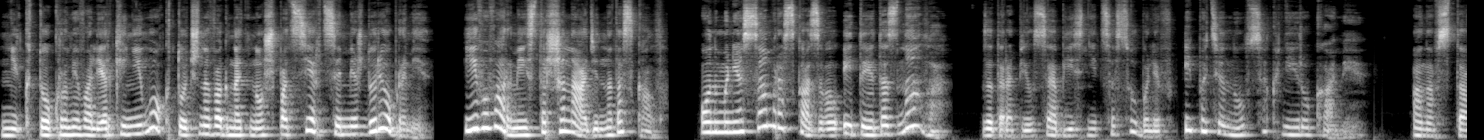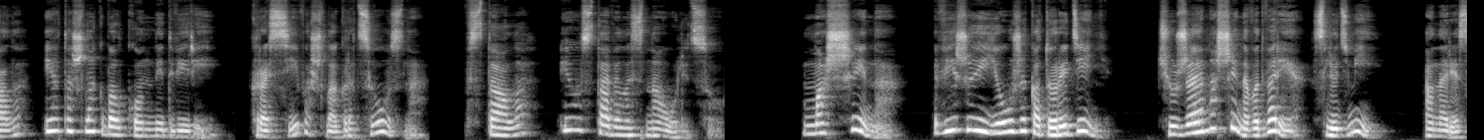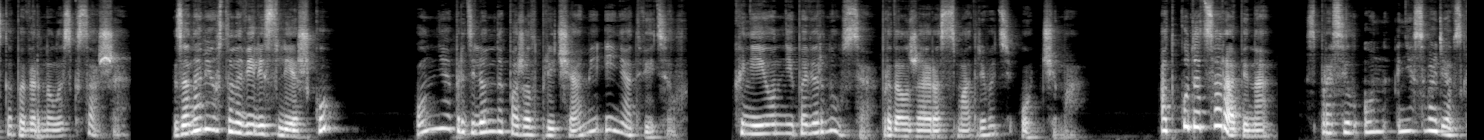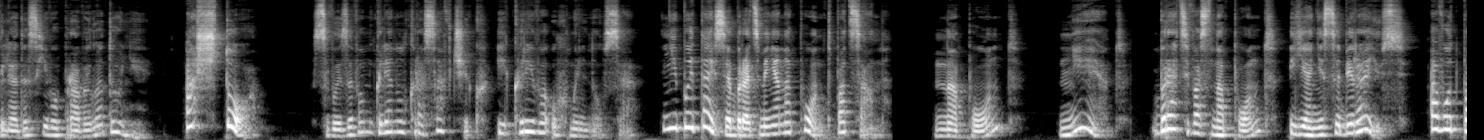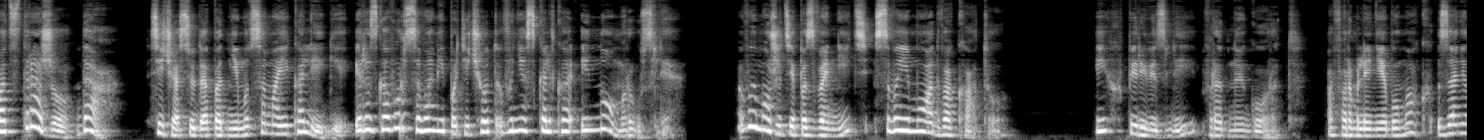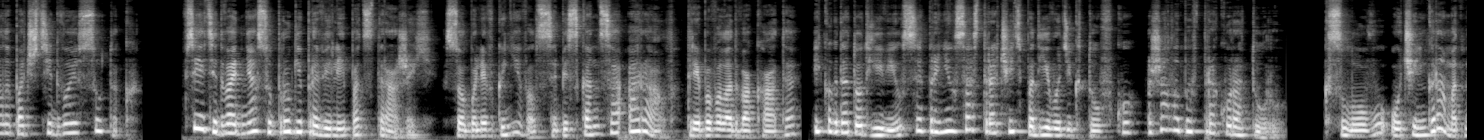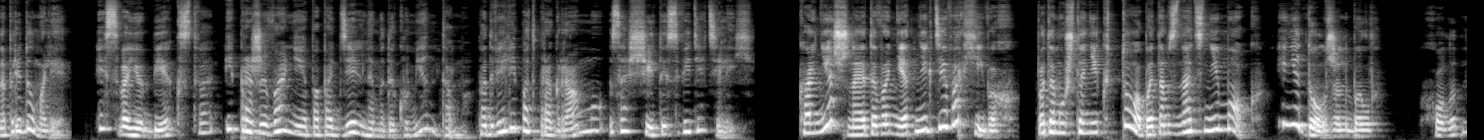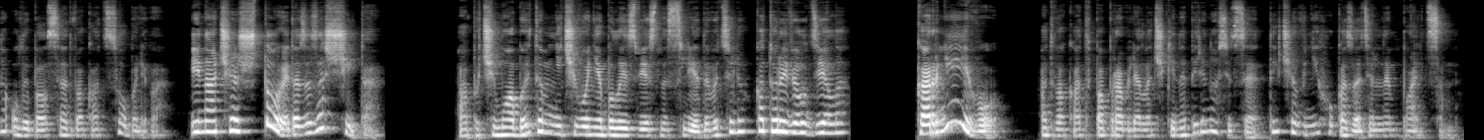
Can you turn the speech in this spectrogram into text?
Никто, кроме Валерки, не мог точно вогнать нож под сердце между ребрами. Его в армии старшина один натаскал. Он мне сам рассказывал, и ты это знала? Заторопился объясниться Соболев и потянулся к ней руками. Она встала и отошла к балконной двери. Красиво шла грациозно. Встала и уставилась на улицу. «Машина! Вижу ее уже который день. Чужая машина во дворе, с людьми». Она резко повернулась к Саше. «За нами установили слежку?» Он неопределенно пожал плечами и не ответил. К ней он не повернулся, продолжая рассматривать отчима. «Откуда царапина?» – спросил он, не сводя взгляда с его правой ладони. «А что?» С вызовом глянул красавчик и криво ухмыльнулся. «Не пытайся брать меня на понт, пацан». «На понт? Нет. Брать вас на понт я не собираюсь. А вот под стражу – да. Сейчас сюда поднимутся мои коллеги, и разговор с вами потечет в несколько ином русле. Вы можете позвонить своему адвокату». Их перевезли в родной город. Оформление бумаг заняло почти двое суток. Все эти два дня супруги провели под стражей. Соболев гневался, без конца орал, требовал адвоката, и когда тот явился, принялся строчить под его диктовку жалобы в прокуратуру. К слову, очень грамотно придумали. И свое бегство, и проживание по поддельным документам подвели под программу защиты свидетелей. Конечно, этого нет нигде в архивах, потому что никто об этом знать не мог и не должен был. Холодно улыбался адвокат Соболева. Иначе что это за защита? А почему об этом ничего не было известно следователю, который вел дело? Корнееву? Адвокат поправлял очки на переносице, тыча в них указательным пальцем.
